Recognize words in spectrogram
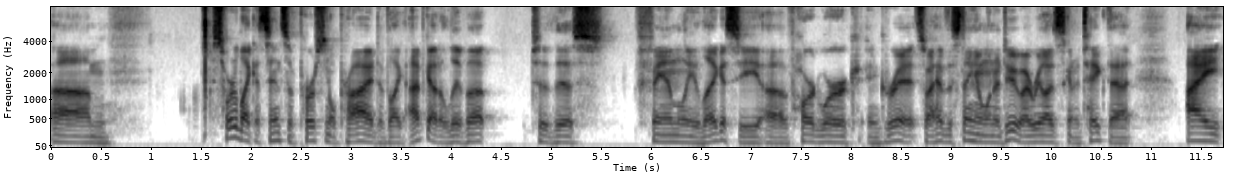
um, sort of like a sense of personal pride of like, I've got to live up to this family legacy of hard work and grit. So I have this thing I want to do. I realize it's going to take that. I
